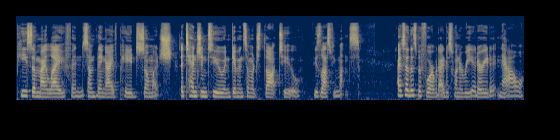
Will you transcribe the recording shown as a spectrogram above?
piece of my life and something I've paid so much attention to and given so much thought to these last few months. I've said this before, but I just want to reiterate it now.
